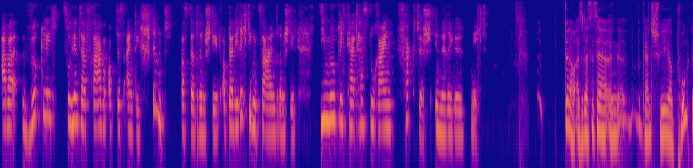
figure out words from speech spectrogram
Aber wirklich zu hinterfragen, ob das eigentlich stimmt, was da drin steht, ob da die richtigen Zahlen drin steht, die Möglichkeit hast du rein faktisch in der Regel nicht. Genau, also das ist ja ein ganz schwieriger Punkt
